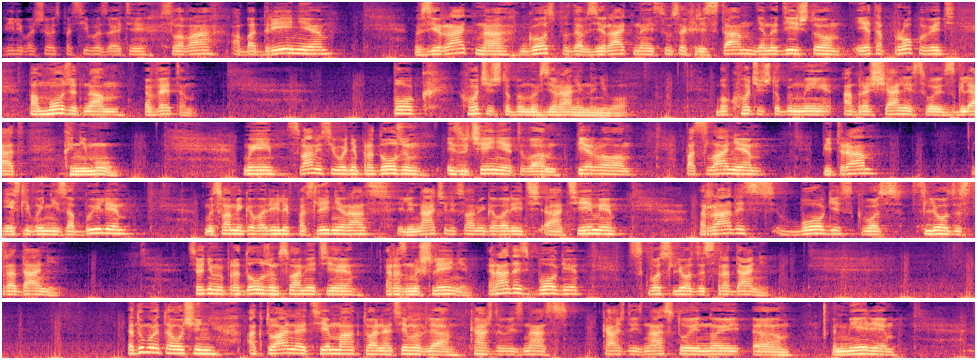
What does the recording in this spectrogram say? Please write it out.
Вилли, большое спасибо за эти слова ободрения, взирать на Господа, взирать на Иисуса Христа. Я надеюсь, что и эта проповедь поможет нам в этом. Бог хочет, чтобы мы взирали на Него. Бог хочет, чтобы мы обращали свой взгляд к Нему. Мы с вами сегодня продолжим изучение этого первого послания Петра. Если вы не забыли, мы с вами говорили в последний раз или начали с вами говорить о теме «Радость в Боге сквозь слезы страданий». Сегодня мы продолжим с вами эти размышления. Радость в Боге сквозь слезы страданий. Я думаю, это очень актуальная тема, актуальная тема для каждого из нас. Каждый из нас в той иной э, мере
